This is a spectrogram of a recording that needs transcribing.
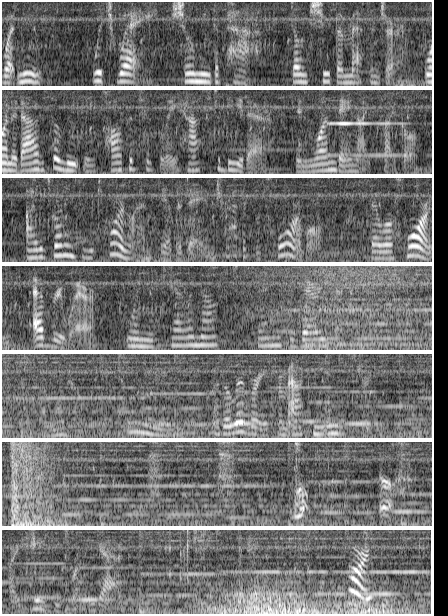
What news? Which way? Show me the path. Don't shoot the messenger. One it absolutely, positively has to be there in one day night cycle. I was running through Tornlands the other day and traffic was horrible. There were horns everywhere. When you care enough to send the very best, said someone else. Hmm, a delivery from Acme Industries. Ugh, I hate these running gags. Sorry,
